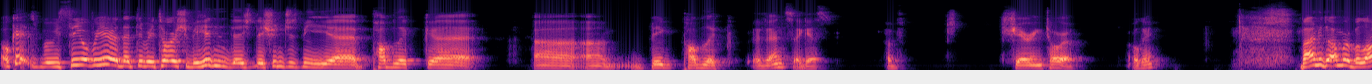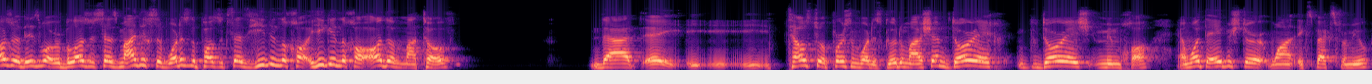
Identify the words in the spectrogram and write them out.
Okay, but we see over here that the Torah should be hidden. They, they shouldn't just be uh, public, uh, uh, um, big public events, I guess, of sharing Torah. Okay. Banu this is what Belazar says. What does the pasuk says? He did adam matov. That uh, tells to a person what is good. Hashem doresh mimcha, and what the Eibushter want expects from you.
